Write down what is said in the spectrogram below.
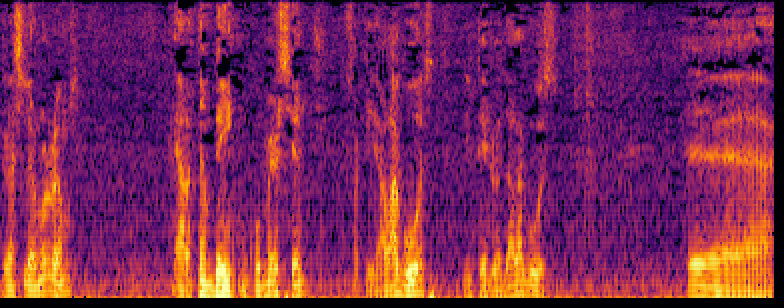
Graciliano Ramos era também um comerciante, só que em Alagoas, interior da Alagoas. É,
